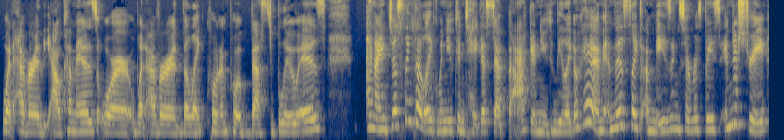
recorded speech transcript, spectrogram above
whatever the outcome is or whatever the like quote unquote best blue is and I just think that like when you can take a step back and you can be like, okay, I'm in this like amazing service-based industry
